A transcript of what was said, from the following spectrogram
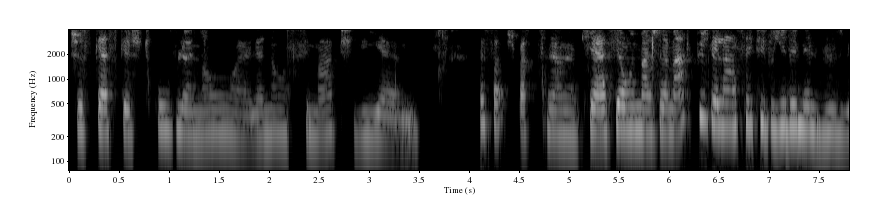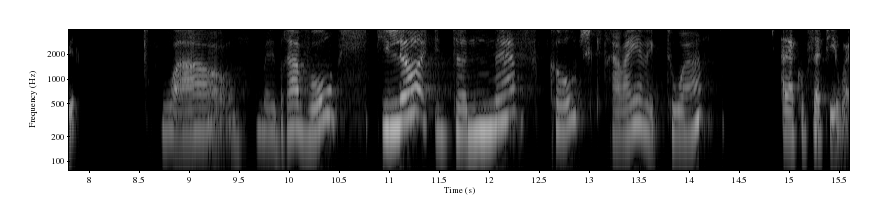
jusqu'à ce que je trouve le nom, euh, le nom Cima. Puis euh, c'est ça, je suis partie en création image de marque, puis je l'ai lancé en février 2018. Wow! Bien, bravo! Puis là, tu as neuf coachs qui travaillent avec toi. À la course à pied, oui.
